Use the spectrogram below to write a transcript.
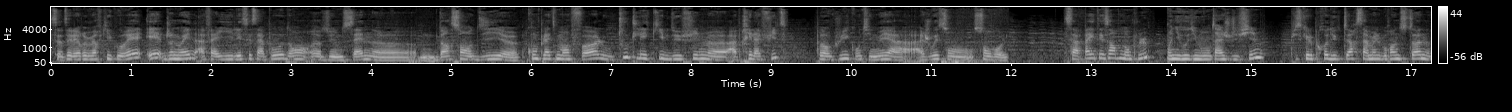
c'était les rumeurs qui couraient. Et John Wayne a failli laisser sa peau dans euh, une scène euh, d'incendie euh, complètement folle où toute l'équipe du film a pris la fuite pendant que lui continuait à, jouer son, rôle. Ça n'a pas été simple non plus au niveau du montage du film, puisque le producteur Samuel Bronston,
